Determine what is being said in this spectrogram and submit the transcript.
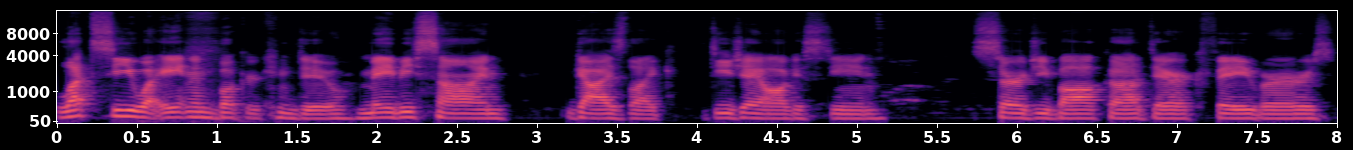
let's see what Ayton and Booker can do. Maybe sign guys like DJ Augustin, Serge Ibaka, Derrick Favors,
